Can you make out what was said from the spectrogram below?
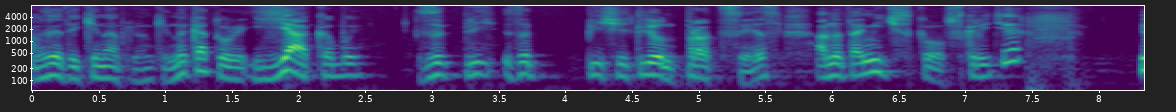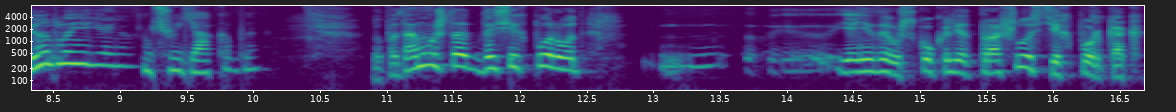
из этой кинопленки, на которой якобы запечатлен процесс анатомического вскрытия инопланетянина. Почему якобы? Ну, потому что до сих пор вот я не знаю уж сколько лет прошло с тех пор, как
